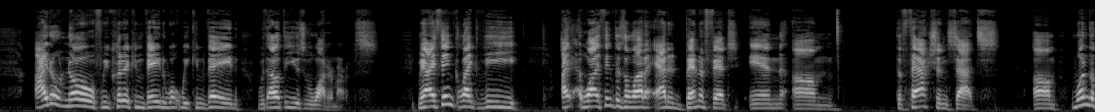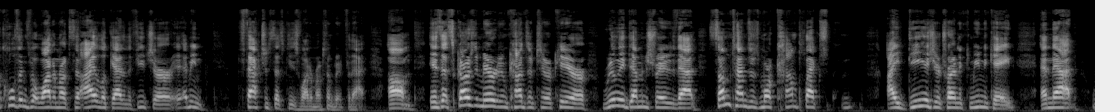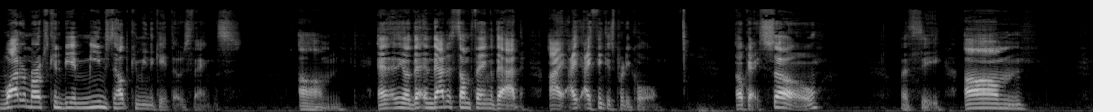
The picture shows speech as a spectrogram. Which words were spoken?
I don't know if we could have conveyed what we conveyed without the use of watermarks. I mean, I think like the, I well, I think there's a lot of added benefit in um, the faction sets. Um, one of the cool things about watermarks that I look at in the future, I mean, faction sets can use watermarks. I'm great for that. Um, is that Scars of Mirrodin and of Tarkir really demonstrated that sometimes there's more complex ideas you're trying to communicate, and that watermarks can be a means to help communicate those things. Um, and you know, th- and that is something that I, I, I think is pretty cool. Okay, so let's see. Um,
